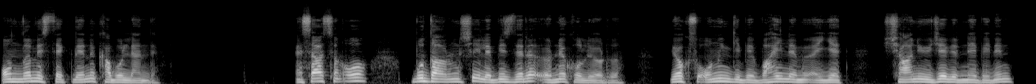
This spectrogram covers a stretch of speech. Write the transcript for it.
onların isteklerini kabullendi. Esasen o bu davranışıyla bizlere örnek oluyordu. Yoksa onun gibi vahiyle müeyyet, şanı yüce bir nebinin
